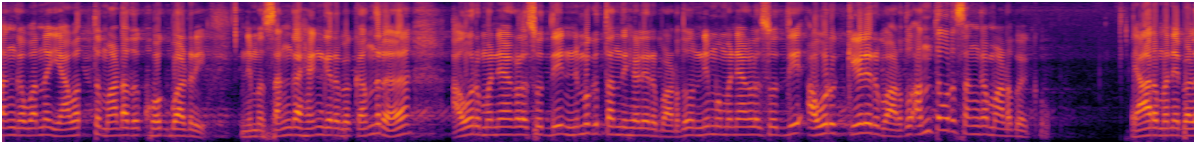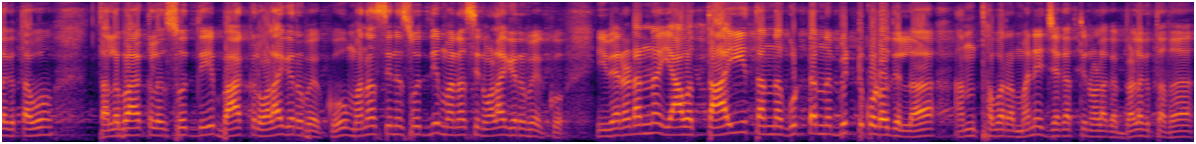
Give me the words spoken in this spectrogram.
ಸಂಘವನ್ನು ಯಾವತ್ತು ಮಾಡೋದಕ್ಕೆ ಹೋಗ್ಬಾಡ್ರಿ ನಿಮ್ಮ ಸಂಘ ಹೆಂಗಿರ್ಬೇಕಂದ್ರೆ ಅವ್ರ ಮನ್ಯಾಗಳ ಸುದ್ದಿ ನಿಮಗೆ ತಂದು ಹೇಳಿರಬಾರ್ದು, ನಿಮ್ಮ ಮನೆಯಾಗಳ ಸುದ್ದಿ ಅವರು ಕೇಳಿರಬಾರ್ದು, ಅಂಥವ್ರ ಸಂಘ ಮಾಡಬೇಕು. ಯಾರ ಮನೆ ಬೆಳಗುತ್ತಾವು ತಲಬಾಕಲ ಸುದ್ದಿ ಬಾಕಲು ಒಳಗಿರಬೇಕು, ಮನಸ್ಸಿನ ಸುದ್ದಿ ಮನಸ್ಸಿನ ಒಳಗಿರಬೇಕು. ಇವೆರಡನ್ನ ಯಾವ ತಾಯಿ ತನ್ನ ಗುಟ್ಟನ್ನು ಬಿಟ್ಟು ಕೊಡೋದಿಲ್ಲ ಅಂಥವರ ಮನೆ ಜಗತ್ತಿನೊಳಗೆ ಬೆಳಗ್ತದ.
